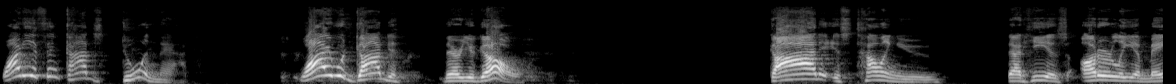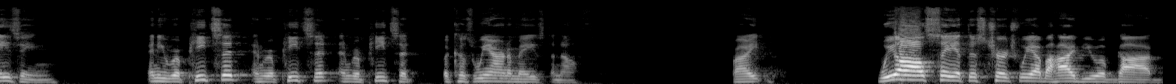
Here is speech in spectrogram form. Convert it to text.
Why do you think God's doing that? Why would God? There you go. God is telling you that He is utterly amazing, and He repeats it and repeats it and repeats it because we aren't amazed enough. Right? We all say at this church we have a high view of God.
